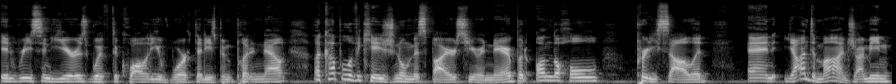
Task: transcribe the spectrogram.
in recent years with the quality of work that he's been putting out. A couple of occasional misfires here and there, but on the whole, pretty solid. And Jan Demange, I mean,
